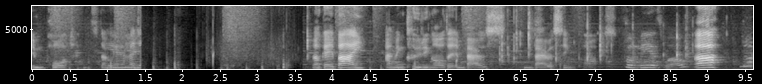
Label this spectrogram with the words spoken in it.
importance. That Yeah, we knew. Okay, bye. I'm including all the embarrass embarrassing parts. For me as well. Ah, No.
